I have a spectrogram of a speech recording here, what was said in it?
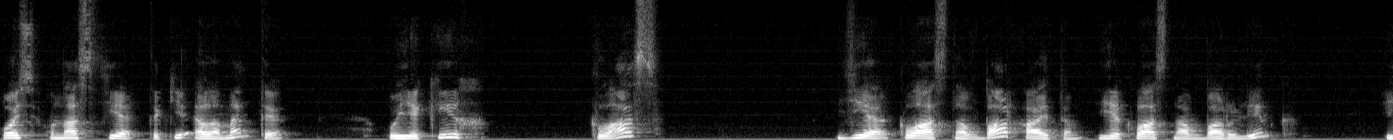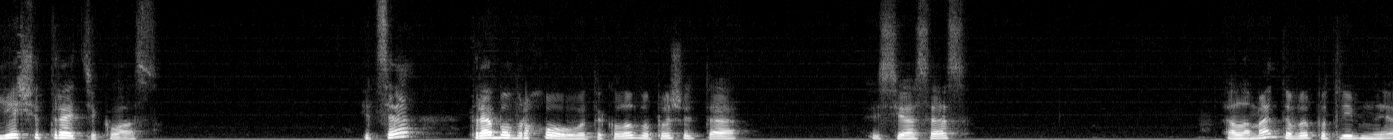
ось у нас є такі елементи, у яких клас є клас navbar item, є клас navbar link, і є ще третій клас. І це треба враховувати, коли ви пишете CSS елементи, ви потрібні,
